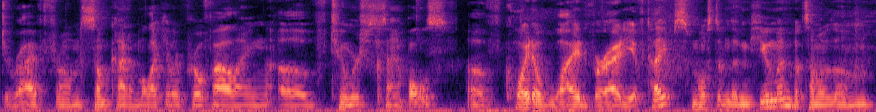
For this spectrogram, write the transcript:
derived from some kind of molecular profiling of tumor samples of quite a wide variety of types, most of them human, but some of them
